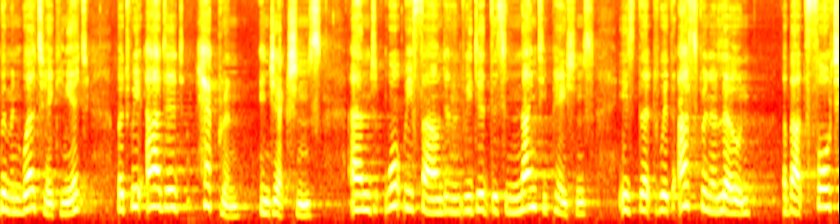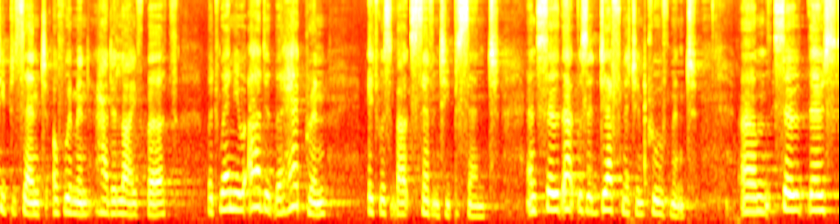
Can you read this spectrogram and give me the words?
women were taking it, but we added heparin injections. And what we found, and we did this in 90 patients, is that with aspirin alone, about 40% of women had a live birth. But when you added the heparin, it was about 70%. And so that was a definite improvement. Um, so there's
